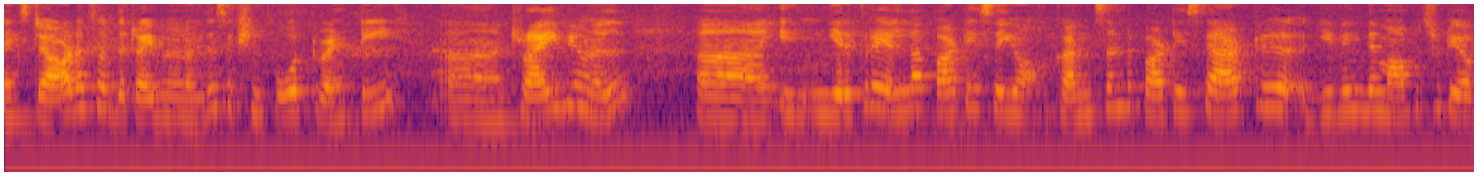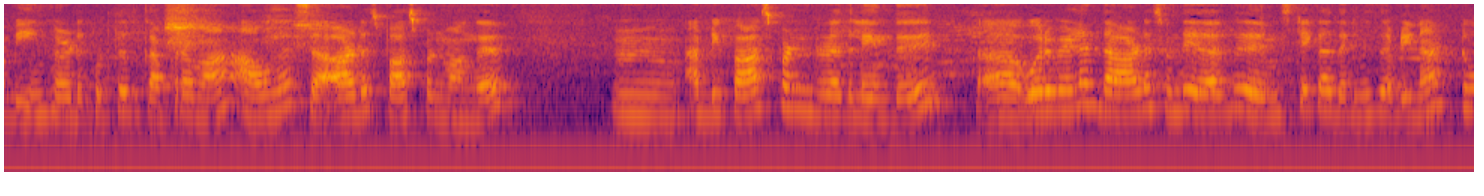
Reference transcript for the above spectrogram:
next orders of the tribunal வந்து செக்ஷன் ஃபோர் டுவெண்ட்டி ட்ரைபியூனல் இங்கே இருக்கிற எல்லா பார்ட்டிஸையும் கன்சர்ன்ட் பார்ட்டிஸ்க்கு after giving them opportunity of being heard கொடுத்ததுக்கப்புறமா அவங்க ஆர்டர்ஸ் பாஸ் பண்ணுவாங்க. அப்படி பாஸ் பண்ணுறதுலேருந்து ஒருவேளை இந்த ஆர்டர்ஸ் வந்து ஏதாவது மிஸ்டேக்காக தெரிஞ்சது அப்படின்னா டூ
